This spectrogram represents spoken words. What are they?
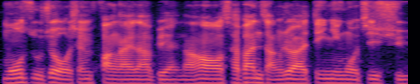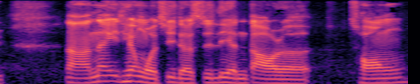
模组就我先放在那边，然后裁判长就来叮咛我继续。那那一天我记得是练到了从。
